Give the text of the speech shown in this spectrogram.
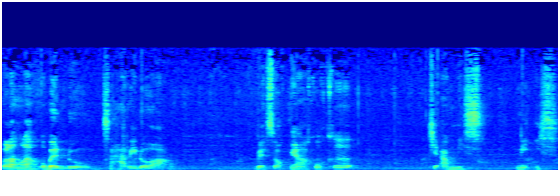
Pulanglah aku ke Bandung sehari doang. Besoknya aku ke Ciamis, Niis.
